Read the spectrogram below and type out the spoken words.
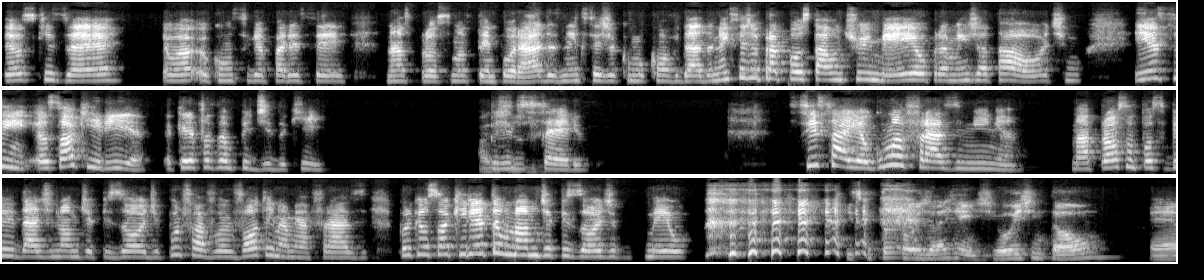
Deus quiser, eu, eu consiga aparecer nas próximas temporadas, nem que seja como convidada, nem que seja para postar um tio e-mail, para mim já tá ótimo. E assim, eu só queria, eu queria fazer um pedido aqui. Um pedido sério. Se sair alguma frase minha na próxima possibilidade de nome de episódio, por favor, voltem na minha frase, porque eu só queria ter um nome de episódio meu. Isso que hoje, né, gente? Hoje, então, é,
